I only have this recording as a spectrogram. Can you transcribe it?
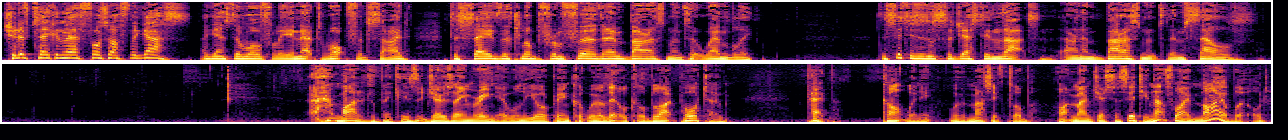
should have taken their foot off the gas against a woefully inept Watford side to save the club from further embarrassment at Wembley. The citizens suggesting that are an embarrassment to themselves. My little think is that Jose Mourinho won the European Cup with a little club like Porto. Pep can't win it with a massive club like Manchester City, and that's why in my world,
